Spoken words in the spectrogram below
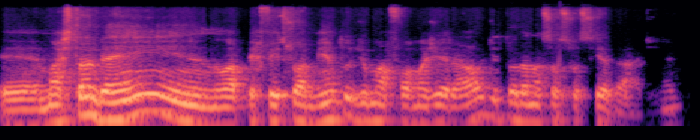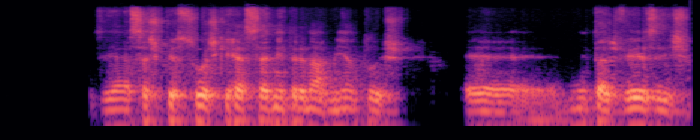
é, mas também no aperfeiçoamento, de uma forma geral, de toda a nossa sociedade. Né? Dizer, essas pessoas que recebem treinamentos, é, muitas vezes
